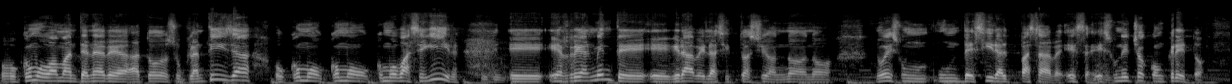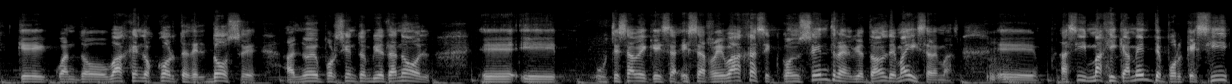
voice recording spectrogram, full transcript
o cómo va a mantener a toda su plantilla, o cómo, cómo, cómo va a seguir. Eh, es realmente eh, grave la situación, no, no, no es un, decir al pasar, es, es un hecho concreto, que cuando bajen los cortes del 12 al 9% en bioetanol, eh, y usted sabe que esa, rebaja se concentra en el biotanol de maíz, además. Eh, así, mágicamente, porque sí,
